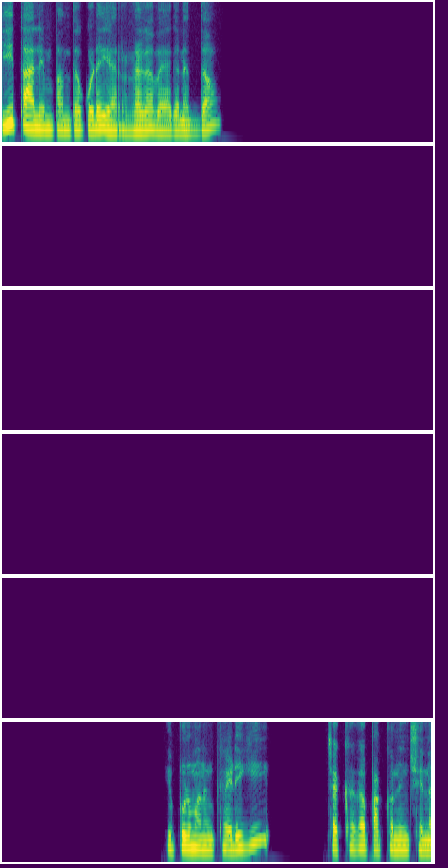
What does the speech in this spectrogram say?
ఈ తాలింపు అంతా కూడా ఎర్రగా వేగనిద్దాం. ఇప్పుడు మనం కడిగి చక్కగా పక్కనుంచిన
